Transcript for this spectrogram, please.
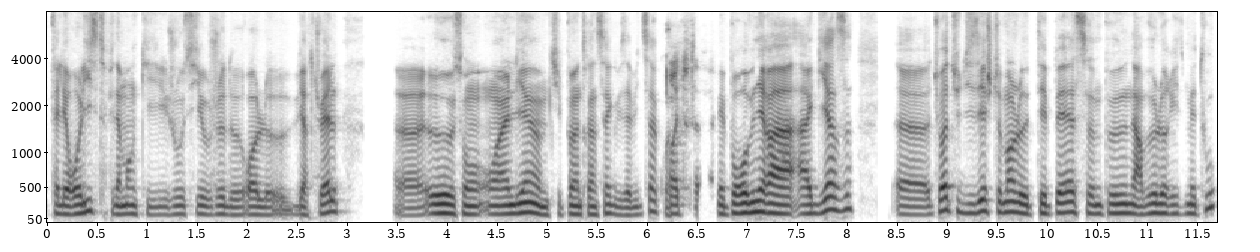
enfin les rôlistes finalement qui jouent aussi aux jeux de rôle, heu, virtuels. Heu, eux sont ont un lien un petit peu intrinsèque vis-à-vis de ça, quoi. Ouais, tout à fait. Mais pour revenir à à Gears, heu, tu vois, tu disais justement le TPS un peu nerveux, le rythme et tout.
